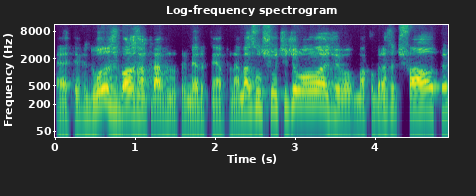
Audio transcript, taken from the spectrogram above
É, teve duas bolas na trave no primeiro tempo, né? mas um chute de longe, uma cobrança de falta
